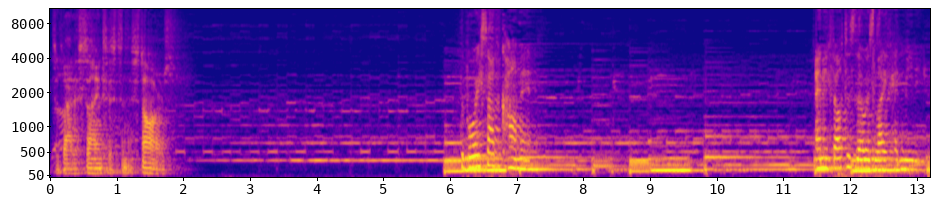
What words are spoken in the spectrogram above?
It's about a scientist in the stars. The boy saw the comet, and he felt as though his life had meaning.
